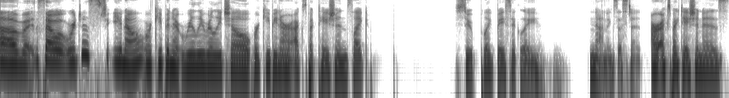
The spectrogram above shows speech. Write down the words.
Um, so we're just, you know, we're keeping it really, really chill. We're keeping our expectations like soup, like basically non existent. Our expectation is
